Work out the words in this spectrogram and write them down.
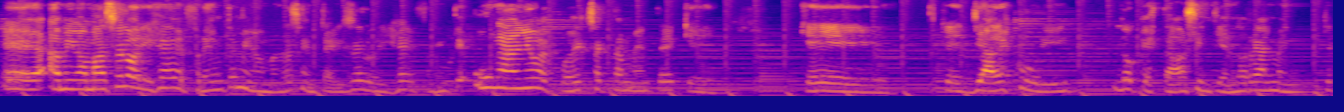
Eh, a mi mamá se lo dije de frente, mi mamá la senté y se lo dije de frente, un año después exactamente que, que, que ya descubrí lo que estaba sintiendo realmente.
